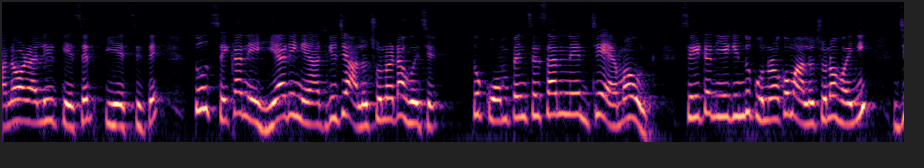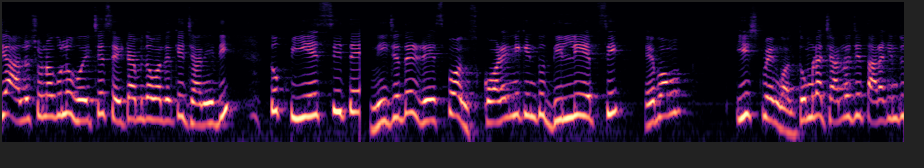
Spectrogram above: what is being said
আনোয়ার আলীর কেসের পিএসসিতে তো সেখানে হিয়ারিংয়ে আজকে যে আলোচনাটা হয়েছে তো কম্পেনসেশানের যে অ্যামাউন্ট সেইটা নিয়ে কিন্তু কোনো রকম আলোচনা হয়নি। যে আলোচনাগুলো হয়েছে, সেইটা আমি তোমাদেরকে জানিয়ে দিই। তো পিএসসিতে নিজেদের রেসপন্স করেনি কিন্তু দিল্লি এফসি এবং ইস্ট বেঙ্গল তোমরা জানো যে তারা কিন্তু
